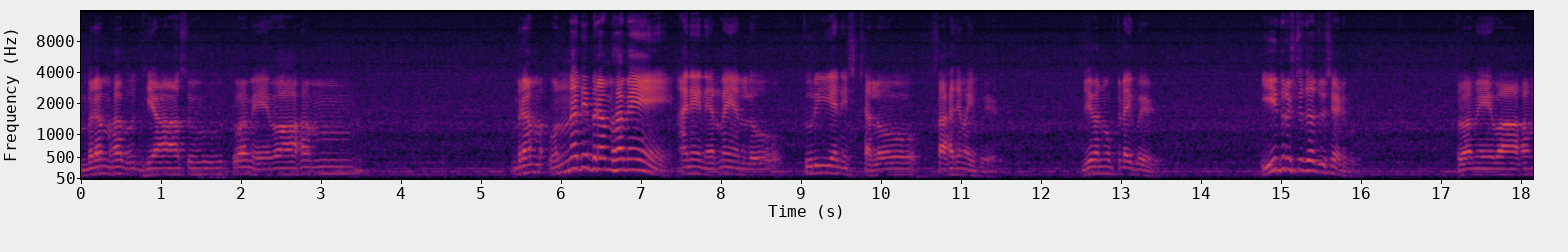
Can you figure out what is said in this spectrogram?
బ్రహ్మబుద్ధ్యాసు త్వమేవాహం. బ్రహ్మ ఉన్నది బ్రహ్మమే అనే నిర్ణయంలో తురియ నిష్టలో సహజమైపోయాడు. జీవన్ముక్తుడైపోయాడు. ఈ దృష్టితో చూశాడు ఇప్పుడు. త్వమేవాహం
